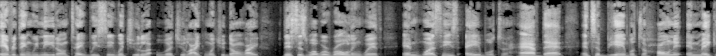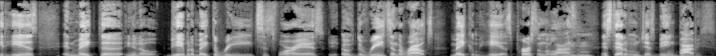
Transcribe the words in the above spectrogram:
everything we need on tape. We see what you what you like and what you don't like. This is what we're rolling with." And once he's able to have that and to be able to hone it and make it his and make the, you know, be able to make the reads as far as uh, the reads and the routes, make them his, personalize them instead of them just being Bobby's.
